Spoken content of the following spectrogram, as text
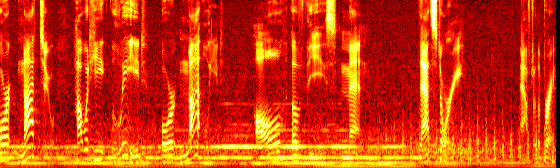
or not do? How would he lead or not lead all of these men? That story after the break.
